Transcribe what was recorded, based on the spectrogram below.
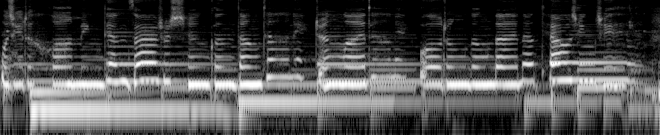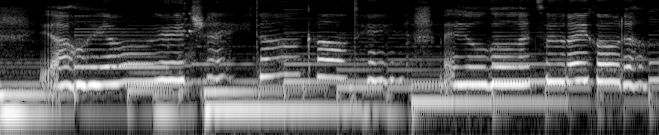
不记得画明天再出现。滚烫的你，真爱的你，我正等待那条荆棘。摇摇欲坠的高低，没有过来自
